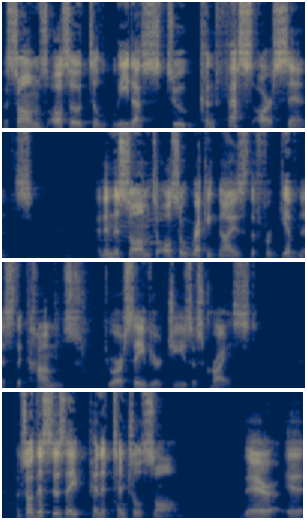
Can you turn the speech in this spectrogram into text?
The Psalms also to lead us to confess our sins. And in this psalm to also recognize the forgiveness that comes through our Savior, Jesus Christ. And so this is a penitential psalm. There, eh,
